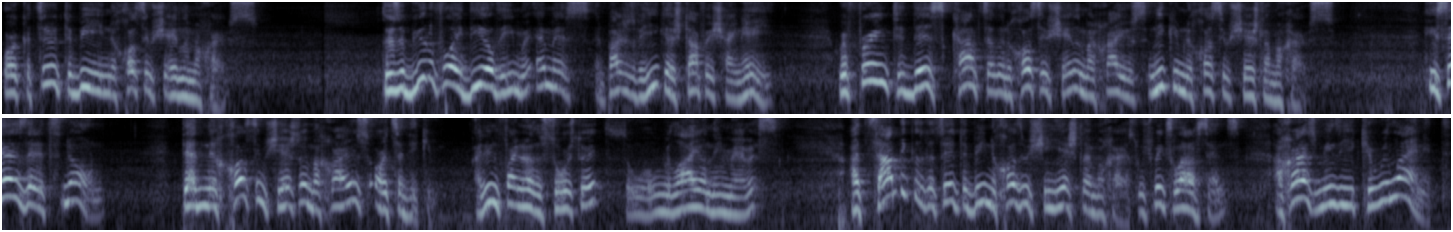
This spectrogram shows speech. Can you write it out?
or considered to be nechosim she'ein lehem machrayus. There's a beautiful idea of the Imrei Emes and Pashas Vehikash Tafresh Hainhei, referring to this concept of Nechosiv Sheila Machayus, Nikim Nechosiv Shesh Machayus. He says that it's known that Nechosim Shesh Machayus are tzaddikim. I didn't find another source to it, so we'll rely on the Imrei Emes. A tzaddik is considered to be Nechosim Sheyesh Machayus, which makes a lot of sense. Achayus means that you can rely on it.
